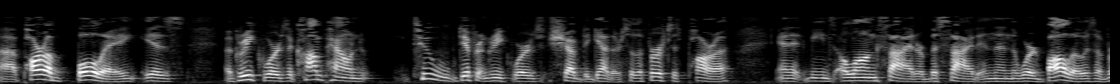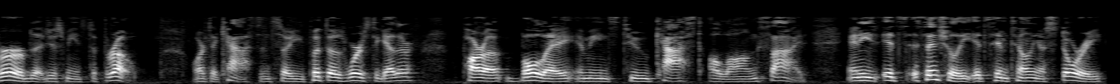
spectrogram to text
Uh, parabole is a Greek word, it's a compound, two different Greek words shoved together. So the first is para, and it means alongside or beside. And then the word balo is a verb that just means to throw or to cast. And so you put those words together, parabole, it means to cast alongside. And he's, it's essentially, it's him telling a story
